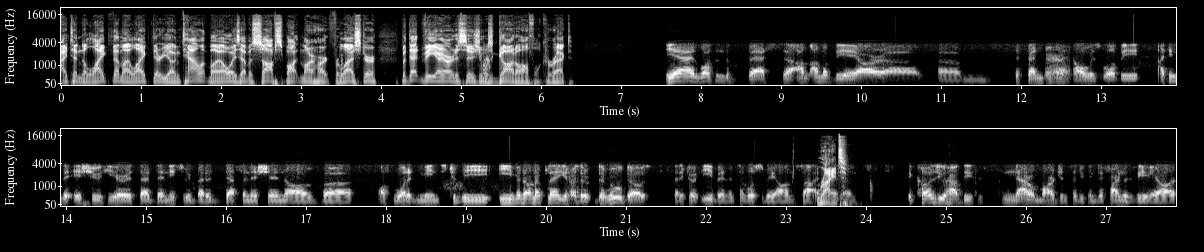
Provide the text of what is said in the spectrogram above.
I, tend to like them. I like their young talent, but I always have a soft spot in my heart for Leicester. But that VAR decision was god awful. Correct? Yeah, it wasn't the best. Uh, I'm I'm a VAR uh, um, defender I always will be. I think the issue here is that there needs to be better definition of uh, of what it means to be even on a play. You know, the the rule goes that if you're even, it's supposed to be onside. Right. And because you have these narrow margins that you can define with VAR,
